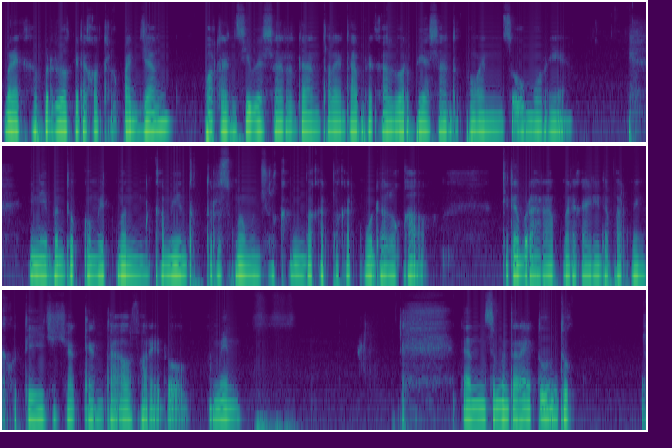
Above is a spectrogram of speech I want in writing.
Mereka berdua kita kontrak panjang, potensi besar dan talenta mereka luar biasa untuk pemain seumurnya. Ini bentuk komitmen kami untuk terus memunculkan bakat-bakat muda lokal. Kita berharap mereka ini dapat mengikuti jejak Kenta Alvaredo. Amin. Dan sementara itu untuk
